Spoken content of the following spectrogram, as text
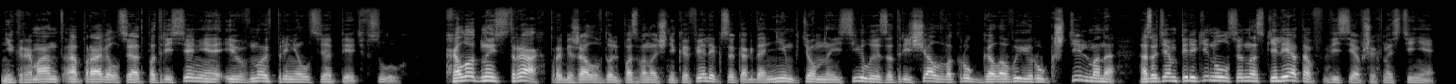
Некромант оправился от потрясения и вновь принялся петь вслух. Холодный страх пробежал вдоль позвоночника Феликса, когда нимб темной силы затрещал вокруг головы и рук Штильмана, а затем перекинулся на скелетов, висевших на стене.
